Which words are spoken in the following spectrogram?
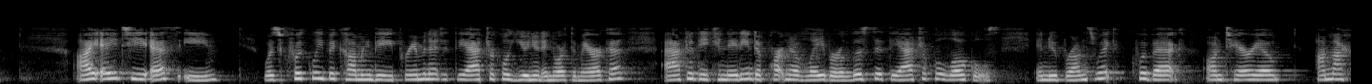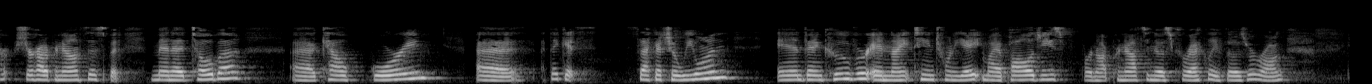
IATSE was quickly becoming the preeminent theatrical union in North America after the Canadian Department of Labor listed theatrical locals in New Brunswick, Quebec, Ontario, I'm not sure how to pronounce this, but Manitoba, uh, Calgary, uh, I think it's Saskatchewan, and Vancouver in 1928. My apologies for not pronouncing those correctly if those were wrong.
